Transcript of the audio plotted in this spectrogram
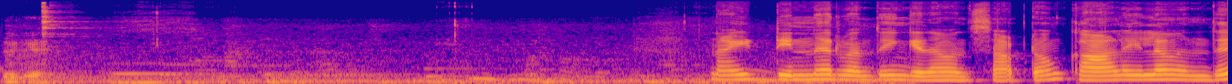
இருக்கு. நைட் டின்னர் வந்து இங்கே தான் வந்து சாப்பிட்டோம். காலையில் வந்து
